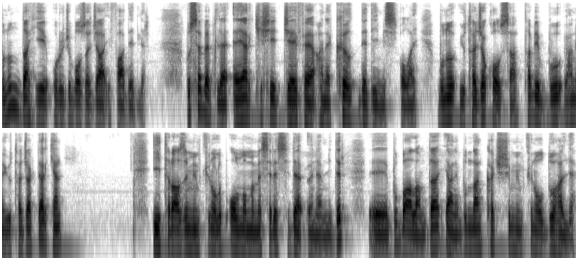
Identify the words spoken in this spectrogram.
bunun dahi orucu bozacağı ifade edilir. Bu sebeple eğer kişi cevfe hani kıl dediğimiz olay bunu yutacak olsa tabi bu hani yutacak derken itirazı mümkün olup olmama meselesi de önemlidir. Ee, bu bağlamda yani bundan kaçışı mümkün olduğu halde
